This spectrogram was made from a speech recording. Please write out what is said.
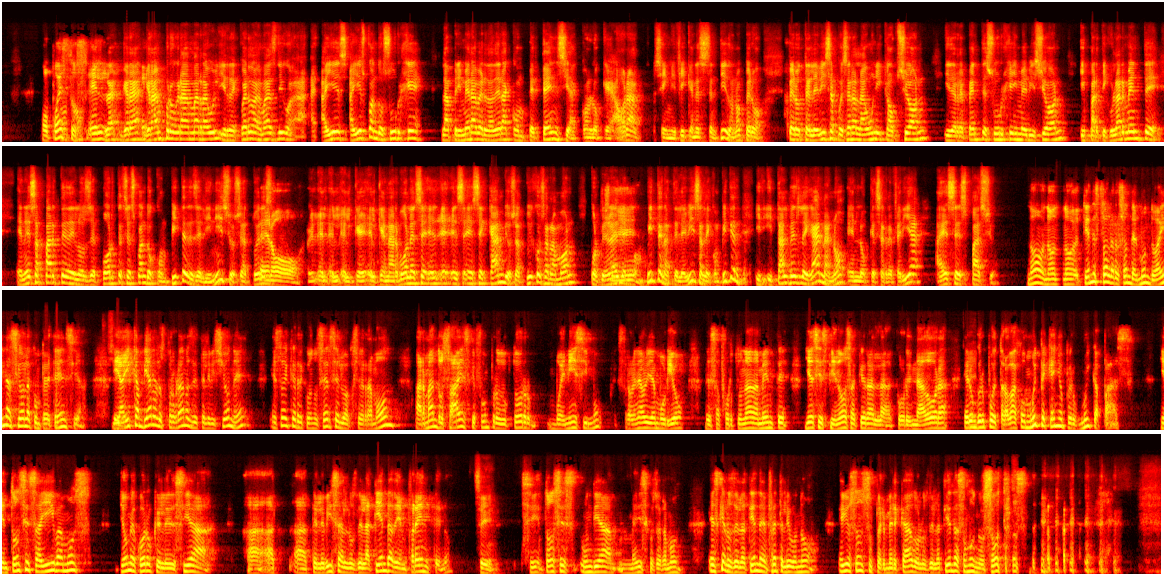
Opuestos. No, no. Él, gran, gran, gran, programa, Raúl, y recuerdo además, digo, ahí es, ahí es cuando surge la primera verdadera competencia con lo que ahora significa en ese sentido, ¿no? Pero, pero Televisa pues era la única opción y de repente surge Imevisión y particularmente en esa parte de los deportes es cuando compite desde el inicio, o sea, tú eres pero... el, el, el, que, el que enarbola ese, ese, ese, cambio, o sea, tú y José Ramón por primera sí. vez le compiten a Televisa, le compiten y, y tal vez le gana, ¿no? En lo que se refería a ese espacio. No, no, no, tienes toda la razón del mundo. Ahí nació la competencia. Sí. Y ahí cambiaron los programas de televisión, ¿eh? Eso hay que reconocérselo a José Ramón, Armando Sáenz, que fue un productor buenísimo, extraordinario, ya murió desafortunadamente, Jessy Espinosa, que era la coordinadora, era un grupo de trabajo muy pequeño, pero muy capaz. Y entonces ahí íbamos, yo me acuerdo que le decía a, a, a Televisa, los de la tienda de enfrente, ¿no? Sí. Sí, entonces un día me dice José Ramón, es que los de la tienda de enfrente, le digo, no, ellos son supermercado, los de la tienda somos nosotros.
